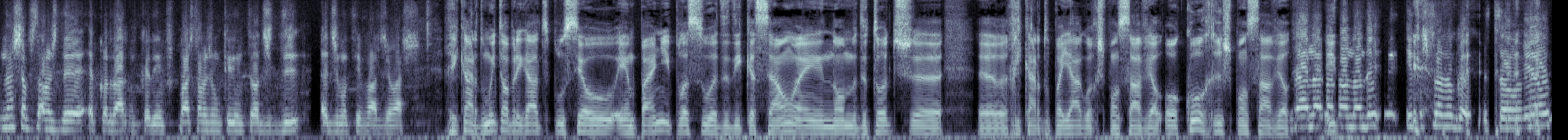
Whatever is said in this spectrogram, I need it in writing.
nós só precisamos de acordar um bocadinho, porque nós estamos um bocadinho todos de, desmotivados, eu acho. Ricardo, muito obrigado pelo seu empenho e pela sua dedicação em nome de todos. Uh, uh, Ricardo Paiágua, responsável ou corresponsável. Não, não, não, e... não, não, não, e deixa uma coisa. Sou eu,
